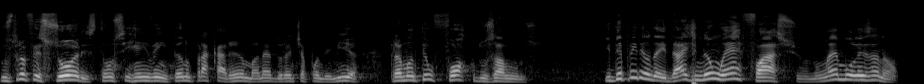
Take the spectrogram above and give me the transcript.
Os professores estão se reinventando pra caramba né, durante a pandemia para manter o foco dos alunos. E dependendo da idade, não é fácil, não é moleza não.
